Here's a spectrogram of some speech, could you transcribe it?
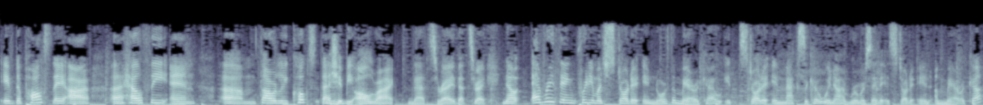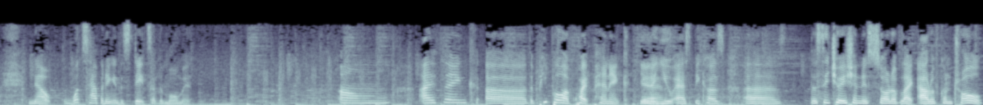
If the pox they are uh, healthy and um, thoroughly cooked, that should be all right. That's right, that's right. Now, everything pretty much started in North America. It started in Mexico. We now have rumors say that it started in America. Now, what's happening in the States at the moment? Um, I think uh, the people are quite panic in the U.S. because uh, the situation is sort of like out of control.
